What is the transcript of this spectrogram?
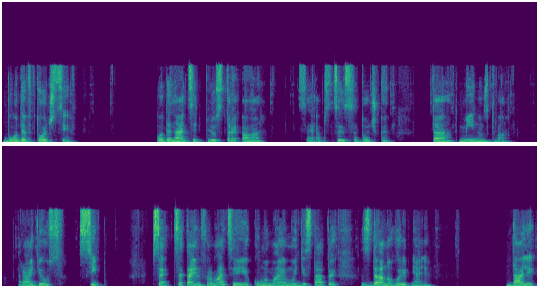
буде в точці 11 плюс 3а, це абсциса точки, та мінус 2. Радіус 7. Все, це та інформація, яку ми маємо дістати з даного рівняння. Далі,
